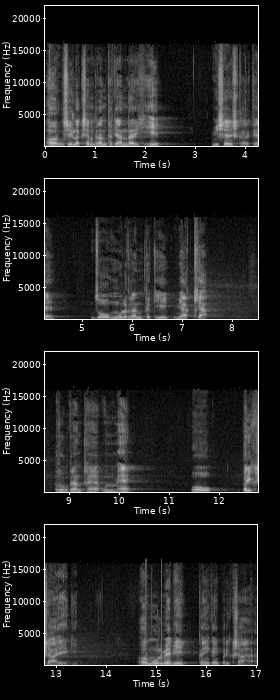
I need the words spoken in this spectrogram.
और उसी लक्षण ग्रंथ के अंदर ही विशेष करके जो मूल ग्रंथ की व्याख्या रूप ग्रंथ है, उनमें वो परीक्षा आएगी। और मूल में भी कहीं कहीं परीक्षा है।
